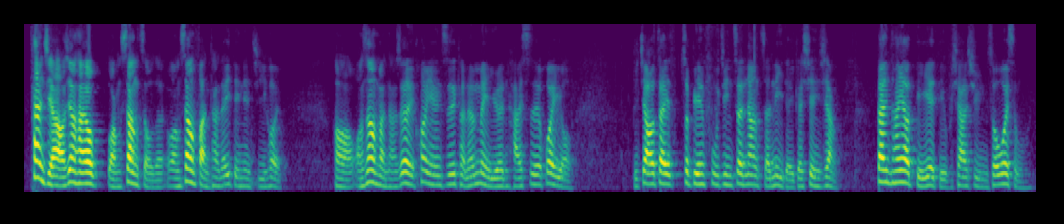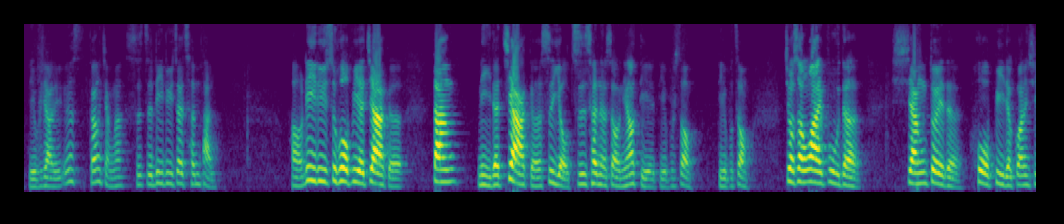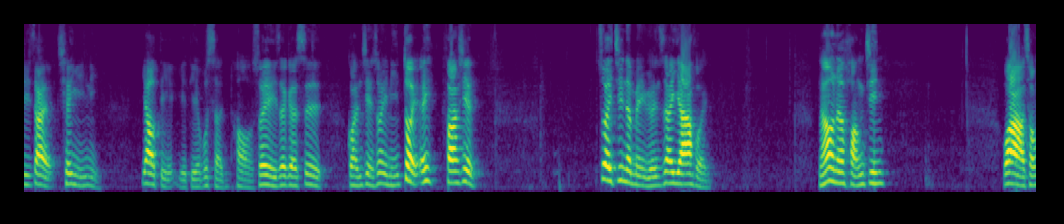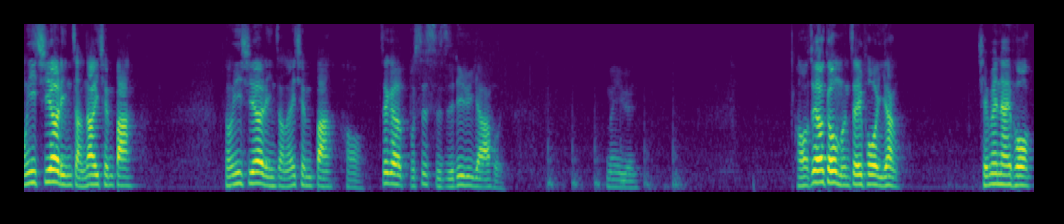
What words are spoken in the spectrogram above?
看起来好像还有往上走的、往上反弹的一点点机会。好，往上反弹，所以换言之，可能美元还是会有比较在这边附近震荡整理的一个现象，但它要跌也跌不下去。你说为什么跌不下去？因为刚刚讲了，实质利率在撑盘。好，利率是货币的价格，当你的价格是有支撑的时候，你要跌跌不动，跌不动。就算外部的相对的货币的关系在牵引你，要跌也跌不深。好，所以这个是关键。所以你对，哎，发现。最近的美元是在压回，然后呢，黄金，哇，从一七二零涨到一千八，从一七二零涨到一千八，哦，这个不是实质利率压回，美元，好，这要跟我们这一波一样，前面那一波，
